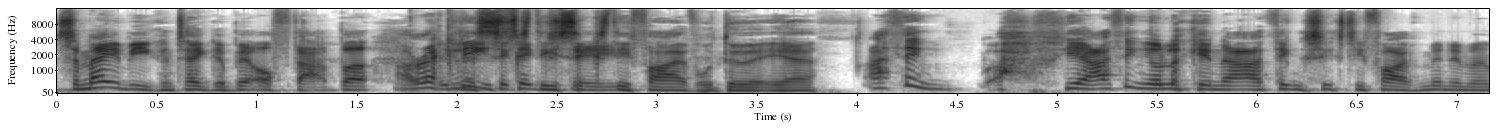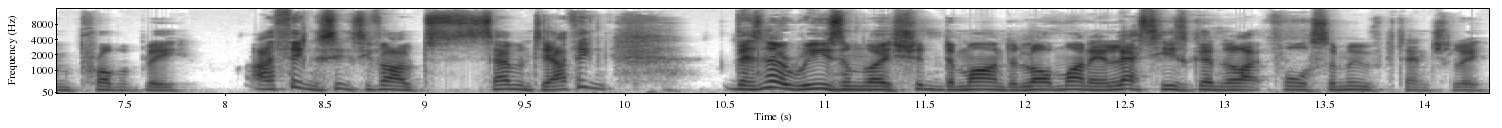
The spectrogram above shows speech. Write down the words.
So maybe you can take a bit off that. But I reckon at least 60, 65 will do it, yeah. I think, yeah, I think you're looking at, I think 65 minimum probably. I think 65 to 70. I think there's no reason why they shouldn't demand a lot of money unless he's going to like force a move potentially.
